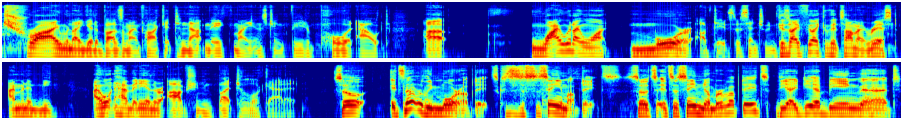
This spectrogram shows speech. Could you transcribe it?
try when I get a buzz in my pocket to not make my instinct be to pull it out. Uh, why would I want more updates essentially? Because I feel like if it's on my wrist, I'm going to be, I won't have any other option but to look at it. So it's not really more updates because it's the same updates. So it's it's the same number of updates. The idea being that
